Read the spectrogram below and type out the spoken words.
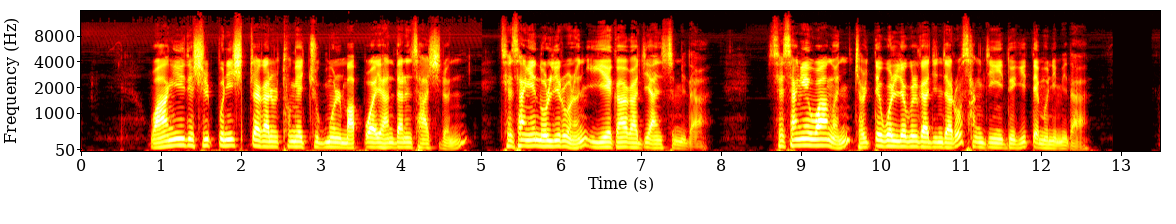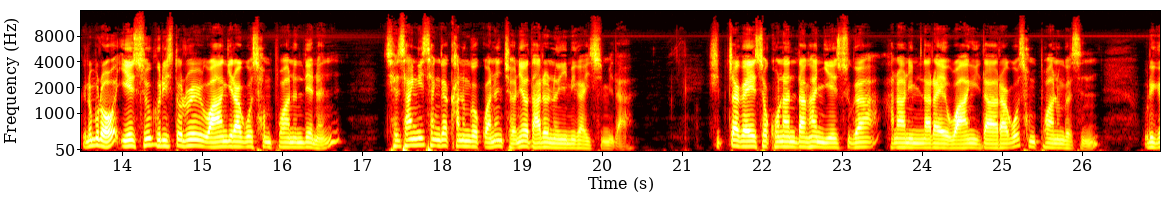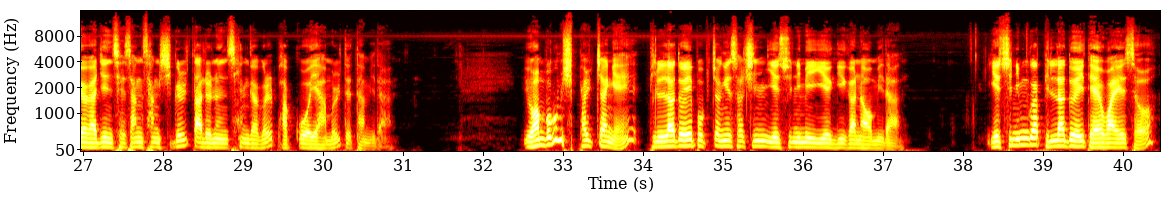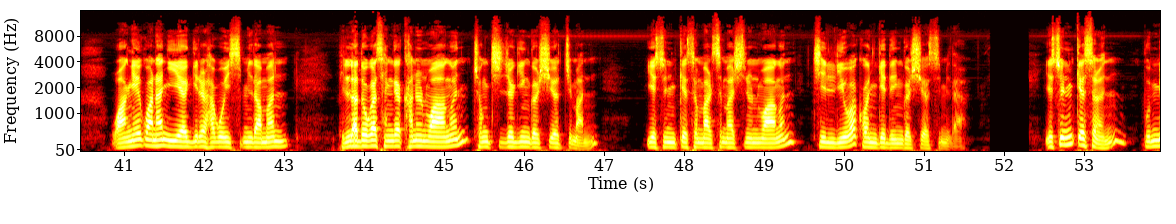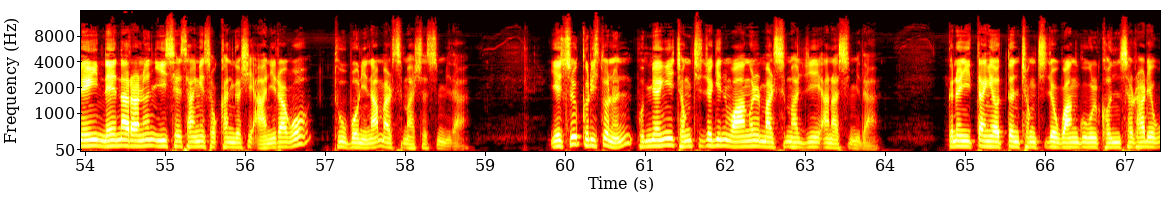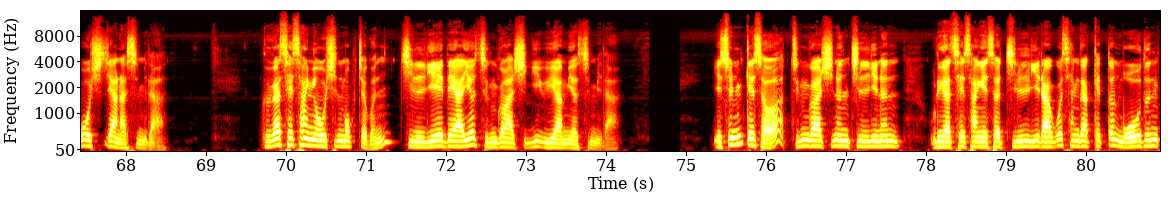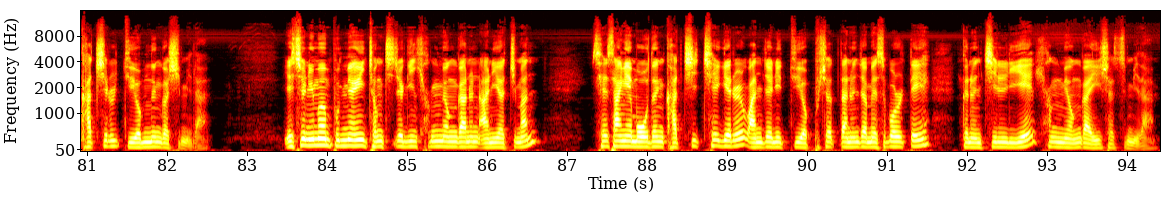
왕이 되실 분이 십자가를 통해 죽음을 맛보아야 한다는 사실은 세상의 논리로는 이해가 가지 않습니다. 세상의 왕은 절대 권력을 가진 자로 상징이 되기 때문입니다. 그러므로 예수 그리스도를 왕이라고 선포하는 데는 세상이 생각하는 것과는 전혀 다른 의미가 있습니다. 십자가에서 고난당한 예수가 하나님 나라의 왕이다라고 선포하는 것은 우리가 가진 세상 상식을 따르는 생각을 바꾸어야 함을 뜻합니다. 요한복음 18장에 빌라도의 법정에 서신 예수님의 이야기가 나옵니다. 예수님과 빌라도의 대화에서 왕에 관한 이야기를 하고 있습니다만 빌라도가 생각하는 왕은 정치적인 것이었지만 예수님께서 말씀하시는 왕은 진리와 관계된 것이었습니다. 예수님께서는 분명히 내 나라는 이 세상에 속한 것이 아니라고 두 번이나 말씀하셨습니다. 예수 그리스도는 분명히 정치적인 왕을 말씀하지 않았습니다. 그는 이 땅에 어떤 정치적 왕국을 건설하려고 오시지 않았습니다. 그가 세상에 오신 목적은 진리에 대하여 증거하시기 위함이었습니다. 예수님께서 증거하시는 진리는 우리가 세상에서 진리라고 생각했던 모든 가치를 뒤엎는 것입니다. 예수님은 분명히 정치적인 혁명가는 아니었지만 세상의 모든 가치 체계를 완전히 뒤엎으셨다는 점에서 볼 때 그는 진리의 혁명가이셨습니다.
